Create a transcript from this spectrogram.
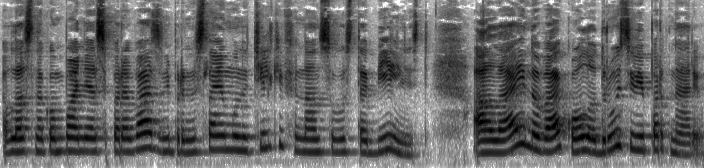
А власна компанія з перевезень принесла йому не тільки фінансову стабільність, але й нове коло друзів і партнерів,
